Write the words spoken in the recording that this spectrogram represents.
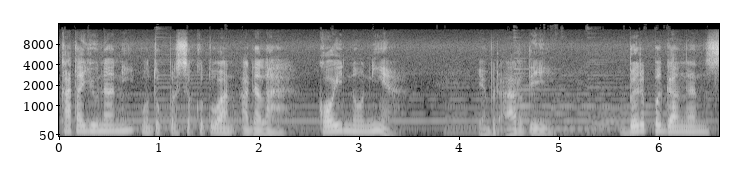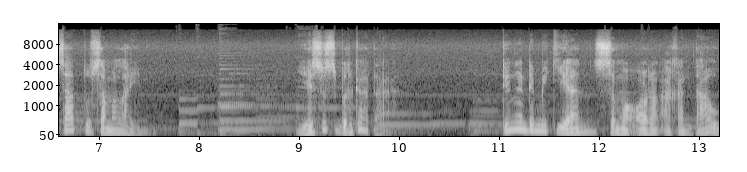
Kata Yunani untuk persekutuan adalah koinonia, yang berarti berpegangan satu sama lain. Yesus berkata, "Dengan demikian, semua orang akan tahu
